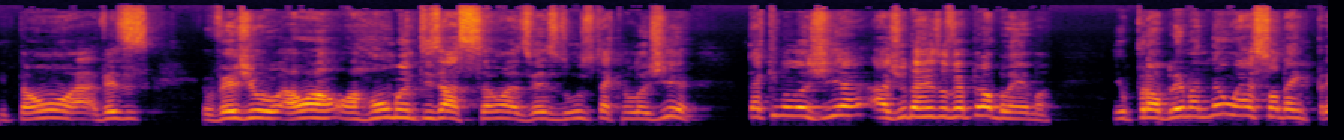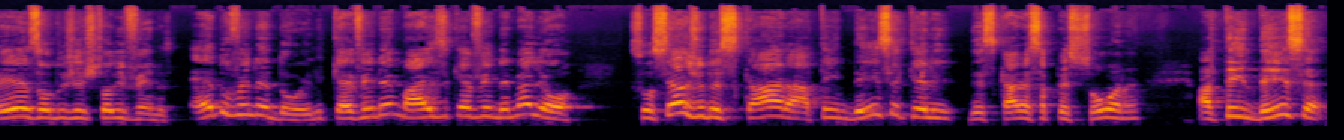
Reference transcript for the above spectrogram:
Então, às vezes, eu vejo uma, uma romantização, às vezes, do uso de tecnologia. Tecnologia ajuda a resolver problema. E o problema não é só da empresa ou do gestor de vendas, é do vendedor. Ele quer vender mais e quer vender melhor. Se você ajuda esse cara, a tendência que ele, desse cara, essa pessoa, né, a tendência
